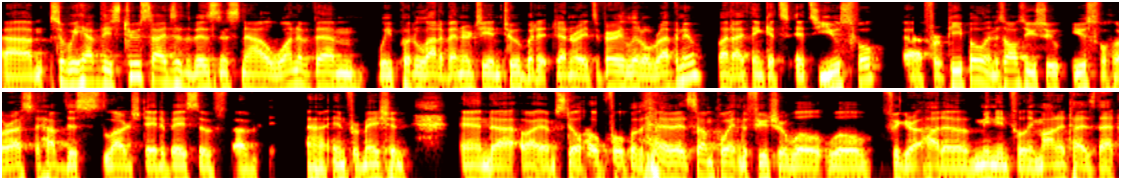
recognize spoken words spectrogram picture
Um, so we have these two sides of the business now. One of them we put a lot of energy into, but it generates very little revenue. But I think it's it's useful uh, for people, and it's also use- useful for us to have this large database of, of uh, information. And uh, I'm still hopeful, but at some point in the future, we'll we'll figure out how to meaningfully monetize that.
